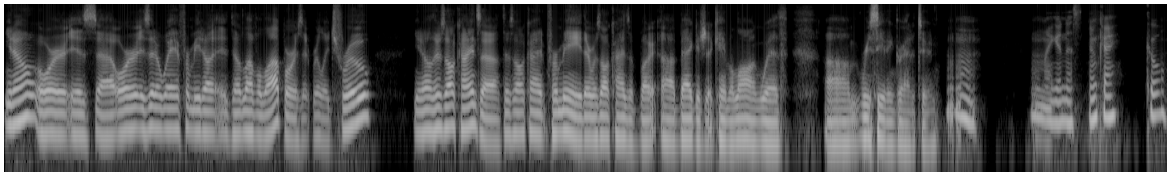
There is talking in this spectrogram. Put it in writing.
you know or is uh, or is it a way for me to to level up or is it really true you know, there's all kinds of there's all kind for me. There was all kinds of uh, baggage that came along with um, receiving gratitude. Mm. Oh my goodness. Okay. Cool.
